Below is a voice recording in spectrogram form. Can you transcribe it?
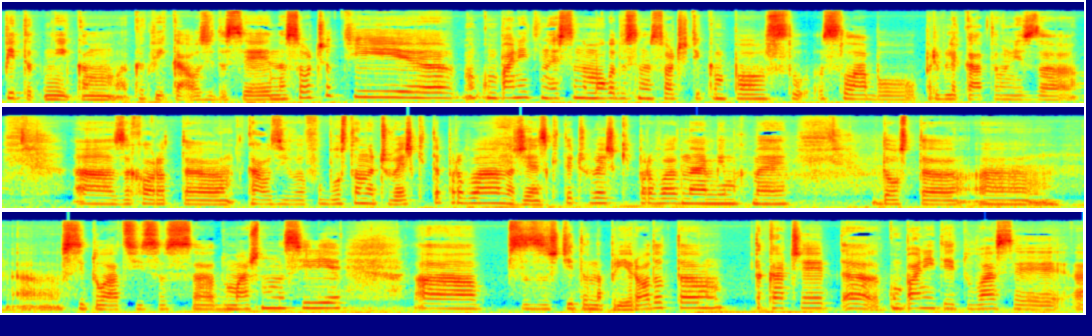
питат ни към какви каузи да се насочат и е, компаниите наистина могат да се насочат и към по-слабо привлекателни за, за хората каузи в областта на човешките права, на женските човешки права. Знаем, имахме доста а, а, ситуации с а, домашно насилие, а, с защита на природата, така че а, компаниите и това се а,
